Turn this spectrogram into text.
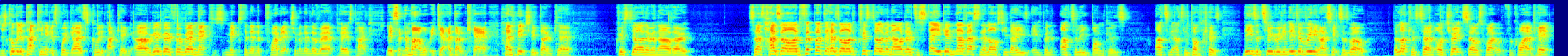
Just call me the Pack King at this point, guys. Call me the Pack King. Uh, we're going to go for a rare mix, mixed and then the Prime Electrum and then the rare players pack. Listen, no matter what we get, I don't care. I literally don't care. Cristiano Ronaldo. So that's Hazard, football to Hazard, Cristiano Ronaldo ter Stegen, Navas in the last few days. It's been utterly bonkers. Utterly, utterly bonkers. These are two really, these are really nice hits as well. The luck has turned, or trait sells quite for quite a bit.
